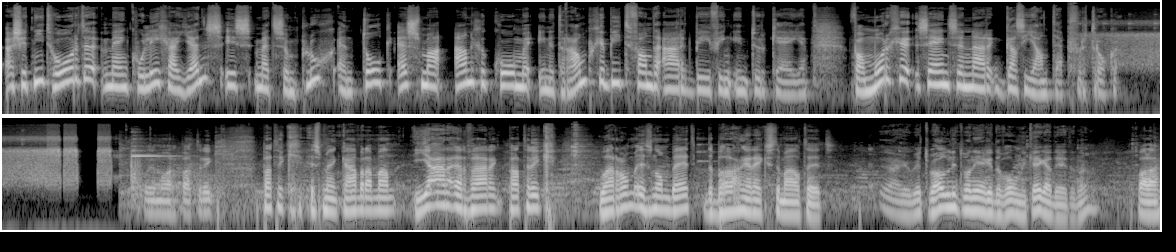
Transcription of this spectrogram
Als je het niet hoorde, mijn collega Jens is met zijn ploeg en tolk Esma aangekomen in het rampgebied van de aardbeving in Turkije. Vanmorgen zijn ze naar Gaziantep vertrokken. Goedemorgen Patrick. Patrick is mijn cameraman. Jaren ervaring. Patrick, waarom is een ontbijt de belangrijkste maaltijd? Ja, je weet wel niet wanneer je de volgende keer gaat eten. Hè? Voilà.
